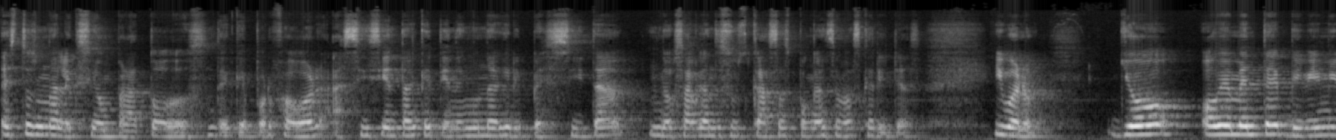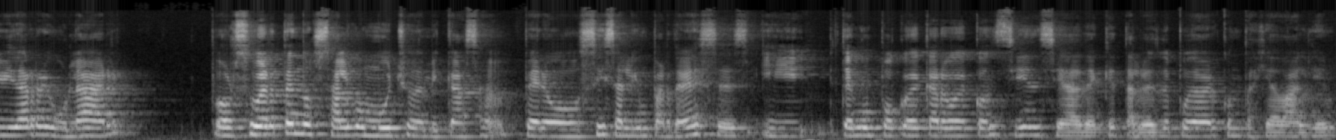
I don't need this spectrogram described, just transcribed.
esto es una lección para todos, de que por favor así sientan que tienen una gripecita, no salgan de sus casas, pónganse mascarillas. Y bueno, yo obviamente viví mi vida regular Por suerte no salgo mucho de mi casa, pero sí salí un par de veces y tengo un poco de cargo de conciencia de que tal vez le pude haber contagiado a alguien,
